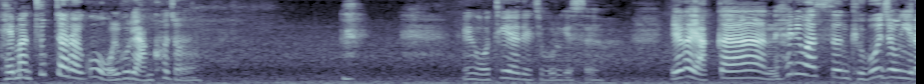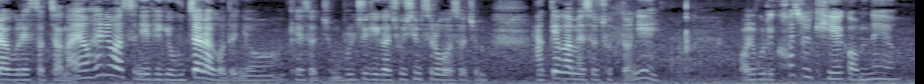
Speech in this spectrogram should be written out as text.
대만 쭉 자라고 얼굴이 안 커져요. 이거 어떻게 해야 될지 모르겠어요. 얘가 약간 해리왓슨 교보종이라고 그랬었잖아요. 해리왓슨이 되게 웃자라거든요. 그래서 좀 물주기가 조심스러워서 좀 아껴가면서 줬더니 얼굴이 커질 기회가 없네요.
